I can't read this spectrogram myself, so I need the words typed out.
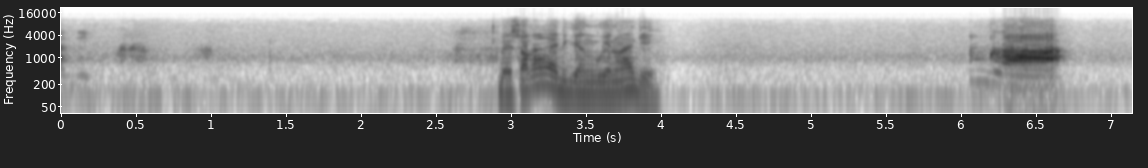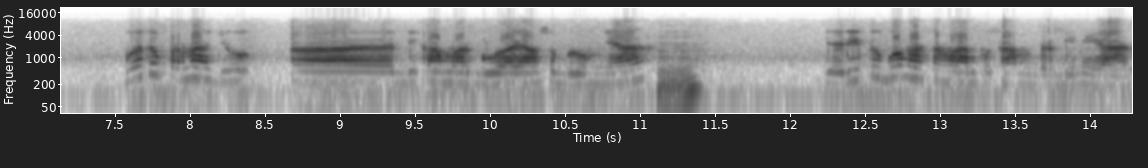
lagi. Besoknya nggak digangguin lagi? Enggak. Gue tuh pernah ju eh, di kamar gue yang sebelumnya. Hmm jadi itu gue masang lampu samber gini kan.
